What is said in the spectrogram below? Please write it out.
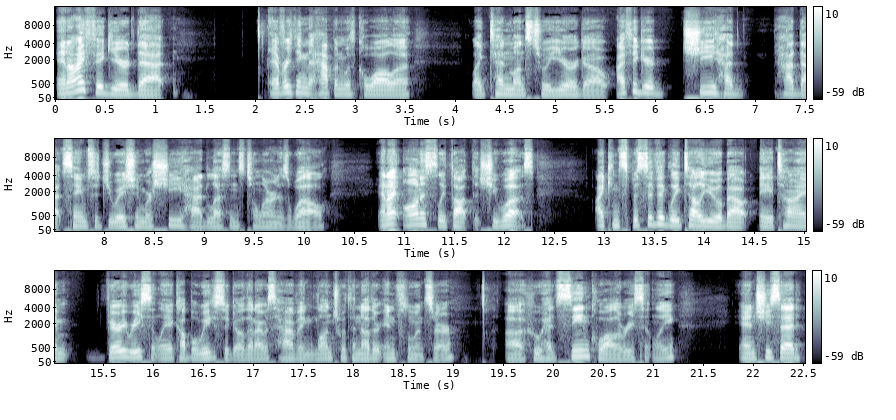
And I figured that everything that happened with Koala like 10 months to a year ago, I figured she had had that same situation where she had lessons to learn as well. And I honestly thought that she was. I can specifically tell you about a time very recently, a couple weeks ago, that I was having lunch with another influencer uh, who had seen Koala recently. And she said,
